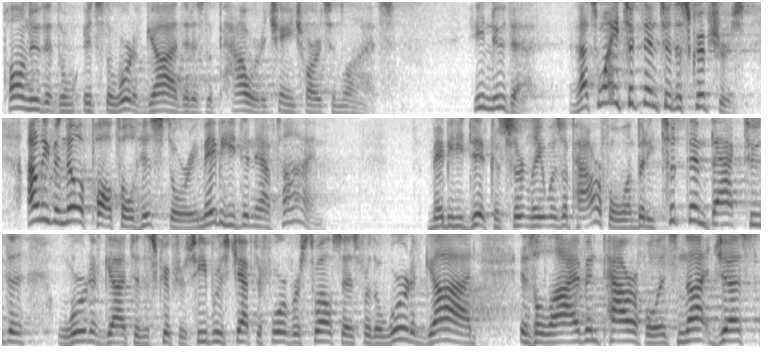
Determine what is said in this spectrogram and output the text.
Paul knew that the, it's the Word of God that has the power to change hearts and lives. He knew that. And that's why he took them to the Scriptures. I don't even know if Paul told his story. Maybe he didn't have time. Maybe he did, because certainly it was a powerful one. But he took them back to the Word of God, to the Scriptures. Hebrews chapter 4, verse 12 says, For the Word of God is alive and powerful. It's not just,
